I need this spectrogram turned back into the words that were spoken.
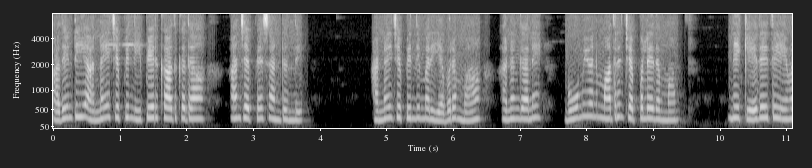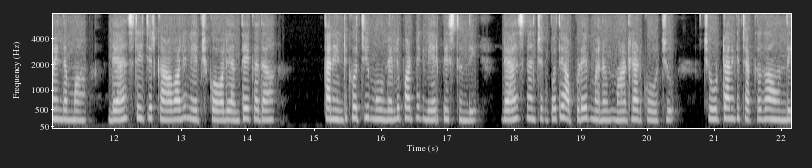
అదేంటి? అన్నయ్య చెప్పింది ఈ పేరు కాదు కదా అని చెప్పేసి అంటుంది. అన్నయ్య చెప్పింది మరి ఎవరమ్మా? అనగానే భూమి అని మాత్రం చెప్పలేదమ్మా. నీకేదైతే ఏమైందమ్మా? డ్యాన్స్ టీచర్ కావాలి నేర్చుకోవాలి అంతే కదా? తన ఇంటికి వచ్చి మూడు నెలల పాటు నీకు నేర్పిస్తుంది. డ్యాన్స్ నచ్చకపోతే అప్పుడే మనం మాట్లాడుకోవచ్చు. చూడటానికి చక్కగా ఉంది.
